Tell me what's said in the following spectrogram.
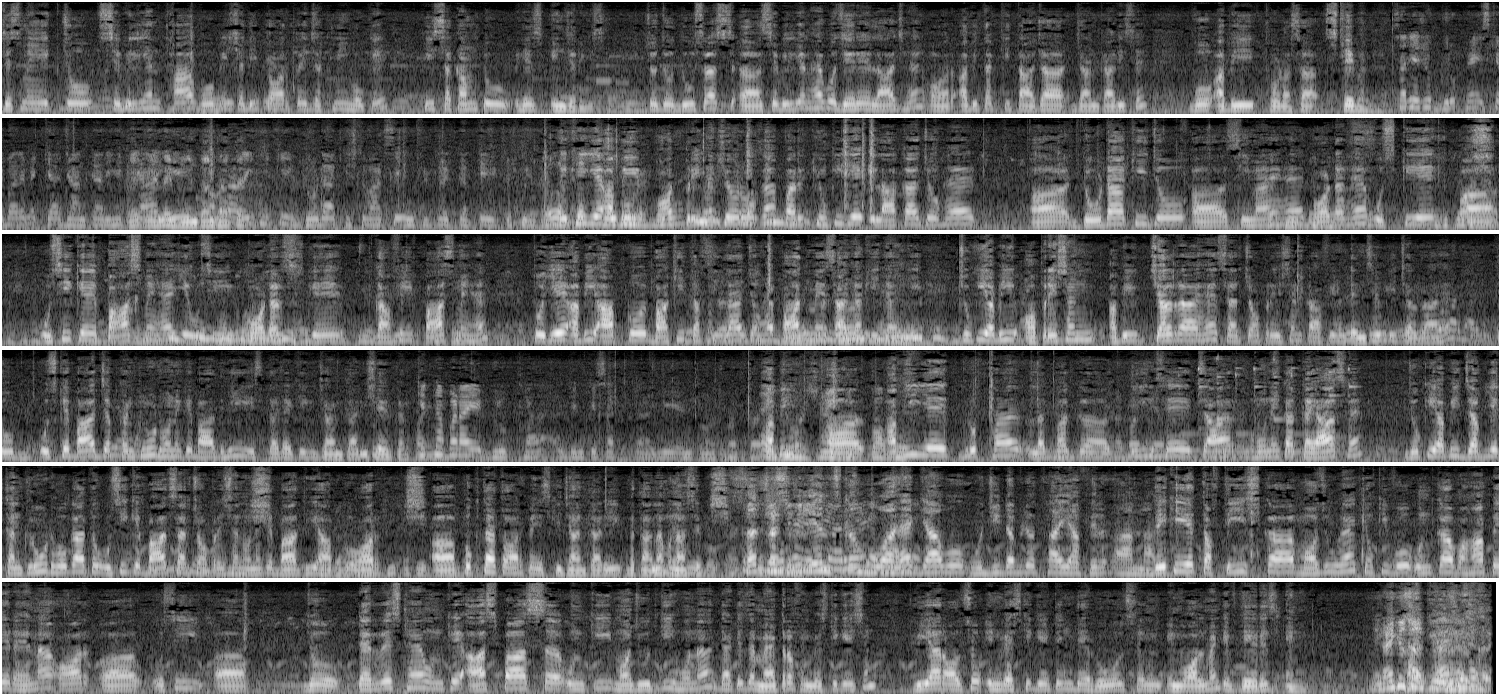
जिसमें एक जो सिविलियन था वो भी शदीद तौर पे जख्मी होके ही सकम टू हिज इंजरीज जो जो दूसरा सिविलियन है वो जेर इलाज है और अभी तक की ताज़ा जानकारी से वो अभी थोड़ा सा स्टेबल है। सर ये जो ग्रुप है इसके बारे में क्या जानकारी है? क्या ये खबर कि डोडा किश्तवाड़ से इन्फिल्ट्रेट करके कश्मीर देखिए ये अभी बहुत प्रीमेच्योर होगा पर क्योंकि ये इलाका जो है डोडा की जो सीमाएँ हैं, बॉर्डर है, उसके उसी के पास में है, ये उसी बॉर्डर्स के काफ़ी पास में है। तो ये अभी आपको बाकी तफसीलात जो है बाद में साझा की जाएँगी क्योंकि अभी ऑपरेशन अभी चल रहा है सर्च ऑपरेशन काफ़ी इंटेंसिवली चल रहा है तो उसके बाद जब कंक्लूड होने के बाद ही इस तरह की जानकारी शेयर कर पाएँगे। कितना बड़ा एक ग्रुप था जिनके साथ ये एनकाउंटर अभी अ, अभी ये ग्रुप था लगभग तीन से चार होने का कयास है जो कि अभी जब ये कंक्लूड होगा तो उसी के बाद सर्च ऑपरेशन होने के बाद ही आपको और पुख्ता तौर पे इसकी जानकारी बताना मुनासिब होगा। सर जो सिविलियंस कम हुआ है क्या वो ओजीडब्ल्यू था या फिर आम देखिए ये तफ्तीश का मौजू है क्योंकि वो उनका वहाँ पे रहना और उसी जो टेररिस्ट हैं उनके आसपास उनकी मौजूदगी होना that is a matter of investigation we are also investigating their roles and involvement if there is any thank you sir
